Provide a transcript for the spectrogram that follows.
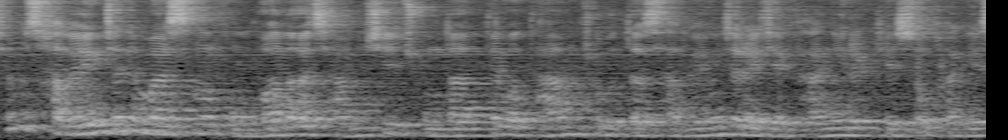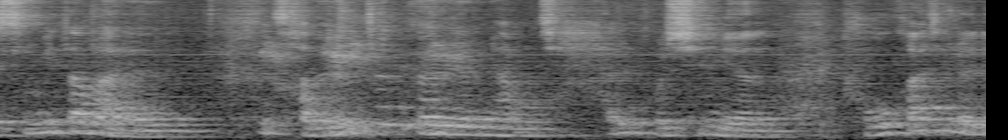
지금 사도행전의 말씀을 공부하다가 잠시 중단되고 다음 주부터 사도행전의 이제 강의를 계속하겠습니다만은 사도행전 교회를 한번 잘 보시면 두 가지를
